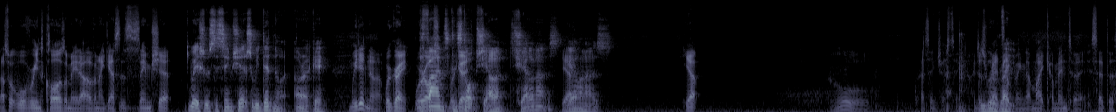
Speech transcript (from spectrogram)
That's what Wolverine's claws are made out of, and I guess it's the same shit. Wait, so it's the same shit. So we did know it. All oh, right, okay. We did know it. We're great. We're the awesome. fans We're can good. stop shelling, shelling at us, Yeah. yelling at us. Yep. Oh, that's interesting. I just read right. something that might come into it. It said that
